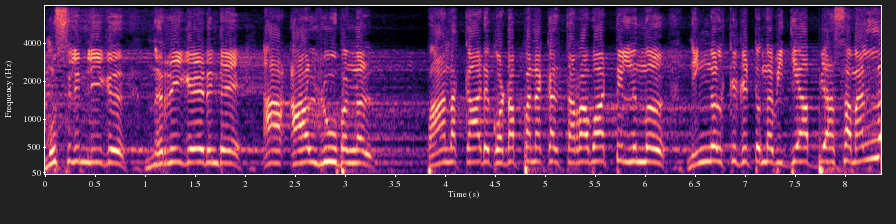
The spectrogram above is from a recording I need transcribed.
മുസ്ലിം ലീഗ് നെറികേടിന്റെ ആ ആൾ രൂപങ്ങൾ. പാലക്കാട് കൊടപ്പനക്കൽ തറവാട്ടിൽ നിന്ന് നിങ്ങൾക്ക് കിട്ടുന്ന വിദ്യാഭ്യാസമല്ല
